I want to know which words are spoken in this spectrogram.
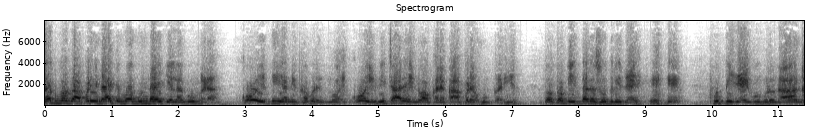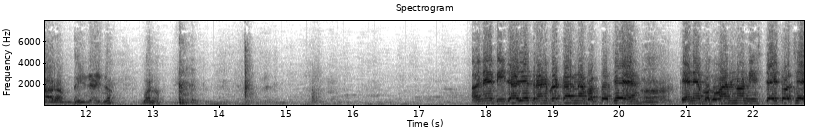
લગભગ આપણી નાચમાં મુંડાઈ ગયેલા ગુમડા. કોઈ દી એની ખબર ન હોય કોઈ વિચારે ન કરે કે આપણે શું કરીએ. તો તો બિંદર સુધરી જાય. ફૂટી જાય ગુમડું ને આરામ થઈ જાય. જો બોલો. અને બીજા જે ત્રણ પ્રકારના ભક્ત છે તેને ભગવાન નો નિશ્ચય તો છે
